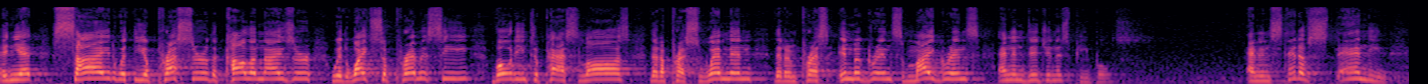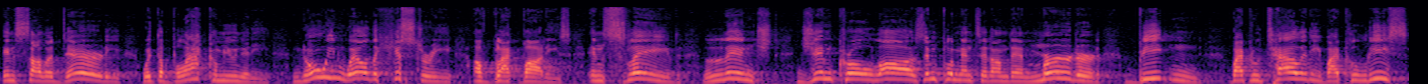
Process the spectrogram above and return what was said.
and yet side with the oppressor, the colonizer, with white supremacy, voting to pass laws that oppress women, that oppress immigrants, migrants, and indigenous peoples. And instead of standing in solidarity with the black community knowing well the history of black bodies, enslaved, lynched, Jim Crow laws implemented on them, murdered, beaten by brutality, by police,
